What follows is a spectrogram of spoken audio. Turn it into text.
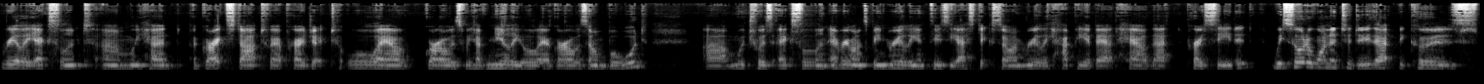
really excellent. Um, we had a great start to our project. All our growers, we have nearly all our growers on board, um, which was excellent. Everyone's been really enthusiastic, so I'm really happy about how that proceeded. We sort of wanted to do that because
